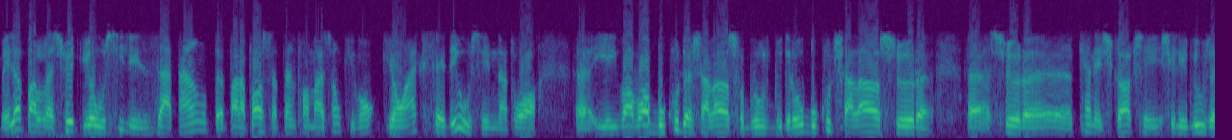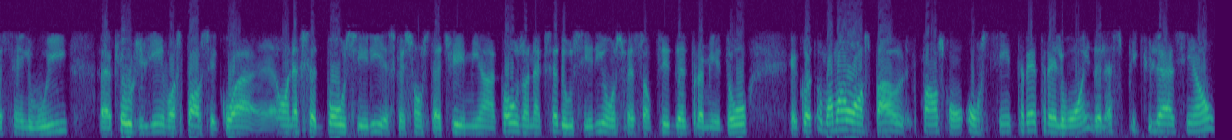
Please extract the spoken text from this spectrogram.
Mais là, par la suite, il y a aussi les attentes par rapport à certaines formations qui vont qui ont accédé aux éliminatoires. Euh, il va y avoir beaucoup de chaleur sur Bruce Boudreau, beaucoup de chaleur sur euh, sur euh, chez, chez, les Blues de Saint-Louis. Euh, Claude Julien va se passer quoi? on n'accède pas aux séries. Est-ce que son statut est mis en cause? On accède aux séries, on se fait sortir dès le premier tour. Écoute, au moment où on se parle, je pense qu'on se tient très, très loin de la spéculation.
